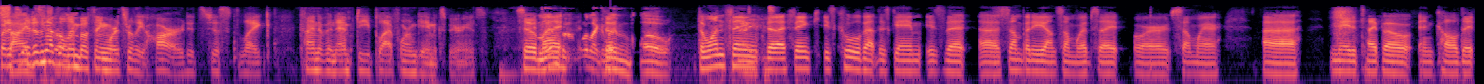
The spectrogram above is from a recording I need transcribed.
but it's, it doesn't have the limbo thing where it's really hard. It's just like kind of an empty platform game experience. So my limbo, more like the- limbo. the one thing Right. that I think is cool about this game is that uh, somebody on some website or somewhere uh, made a typo and called it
